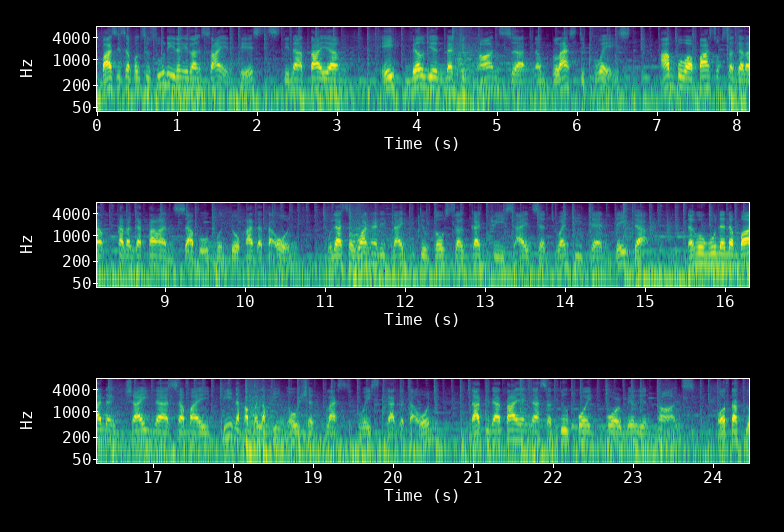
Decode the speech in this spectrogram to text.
Base sa pagsusuri ng ilang scientists, tinatayang 8 million metric tons uh, ng plastic waste ang pumapasok sa karagatan sa buong mundo kada taon mula sa 192 coastal countries ayon sa 2010 data. Nangunguna naman ang China sa may pinakamalaking ocean plastic waste kada taon na tinatayang nasa 2.4 million tons o 30%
